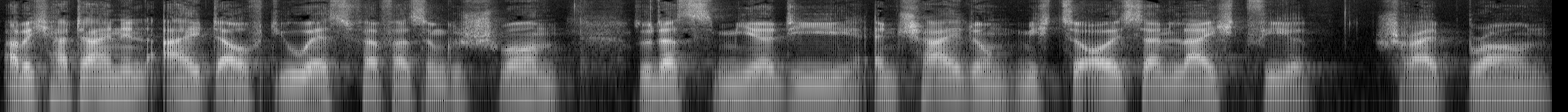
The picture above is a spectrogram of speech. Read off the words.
aber ich hatte einen Eid auf die US-Verfassung geschworen, so dass mir die Entscheidung, mich zu äußern, leicht fiel, schreibt Brown.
